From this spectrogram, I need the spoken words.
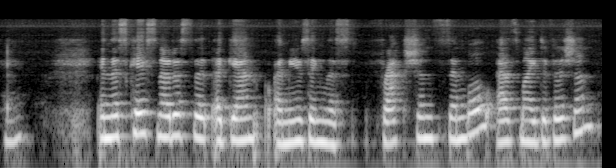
Okay. In this case, notice that again, I'm using this fraction symbol as my division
